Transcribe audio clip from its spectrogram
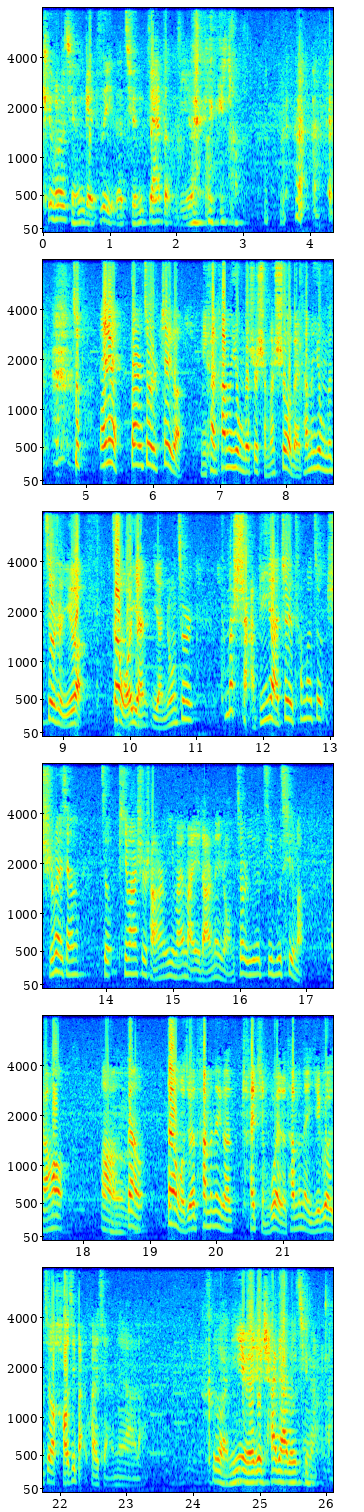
QQ 群给自己的群加等级的那种。就哎对，但是就是这个，你看他们用的是什么设备？他们用的就是一个，在我眼眼中就是他妈傻逼啊！这他妈就十块钱就批发市场上一买买一沓那种，就是一个计步器嘛。然后啊，嗯但但我觉得他们那个还挺贵的，他们那一个就好几百块钱那样的。呵，你以为这差价都去哪儿了？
